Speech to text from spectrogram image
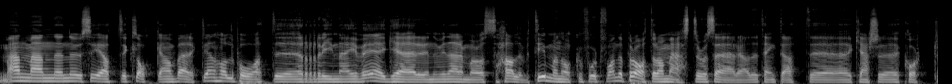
Men men eh, nu ser jag att klockan verkligen håller på att eh, rinna iväg här när vi närmar oss halvtimmen och fortfarande pratar om Astros här. Jag hade tänkt att eh, kanske kort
